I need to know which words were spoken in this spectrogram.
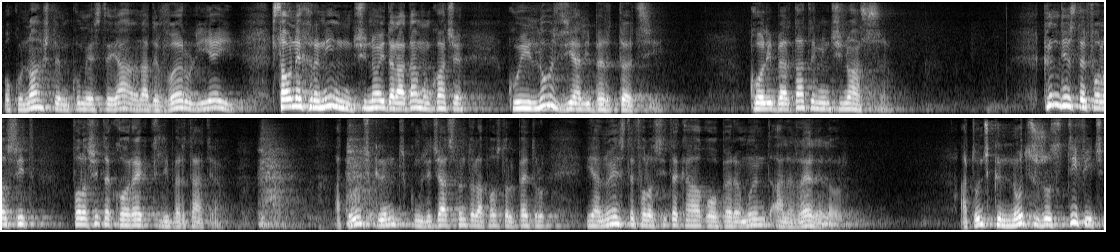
O cunoaștem cum este ea în adevărul ei? Sau ne hrănim și noi de la Adam încoace cu iluzia libertății? Cu o libertate mincinoasă? Când este folosit, folosită corect libertatea? Atunci când, cum zicea Sfântul Apostol Petru, ea nu este folosită ca cooperământ al relelor. Atunci când nu-ți justifici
